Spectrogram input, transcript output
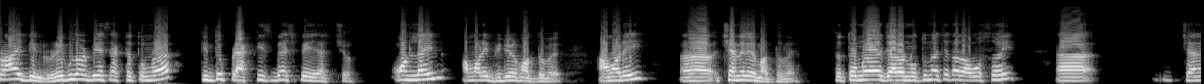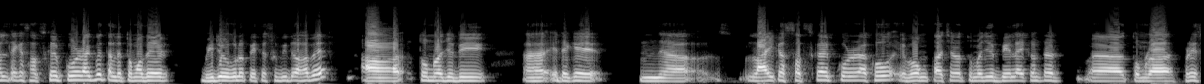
প্রায় দিন রেগুলার বেস একটা তোমরা কিন্তু প্র্যাকটিস ব্যাচ পেয়ে যাচ্ছ। অনলাইন আমার এই ভিডিওর মাধ্যমে, আমার এই চ্যানেলের মাধ্যমে। তো তোমরা যারা নতুন আছে তারা অবশ্যই চ্যানেলটাকে সাবস্ক্রাইব করে রাখবে, তাহলে তোমাদের ভিডিওগুলো পেতে সুবিধা হবে। আর তোমরা যদি এটাকে লাইক আর সাবস্ক্রাইব করে রাখো এবং তাছাড়া তোমরা যদি বেল আইকনটা তোমরা প্রেস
